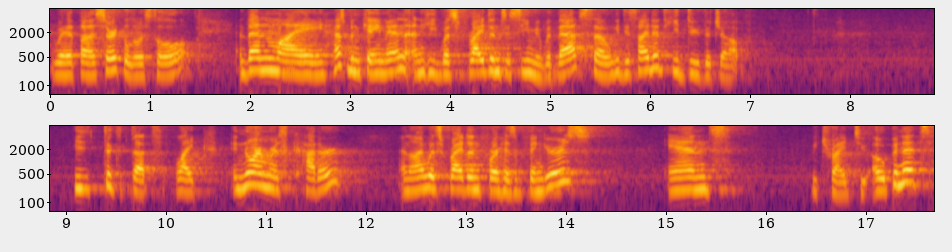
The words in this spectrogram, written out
with a circular saw, and then my husband came in and he was frightened to see me with that, so he decided he'd do the job. He took that like enormous cutter, and I was frightened for his fingers, and we tried to open it.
